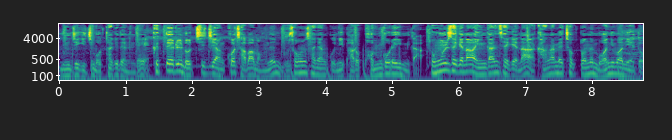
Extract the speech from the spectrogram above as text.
움직이지 못하게 되는데 그때를 놓치지 않고 잡아먹는 무서운 사냥꾼이 바로 범고래입니다. 동물 세계나 인간 세계나 강 강함의 척도는 뭐니뭐니 해도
